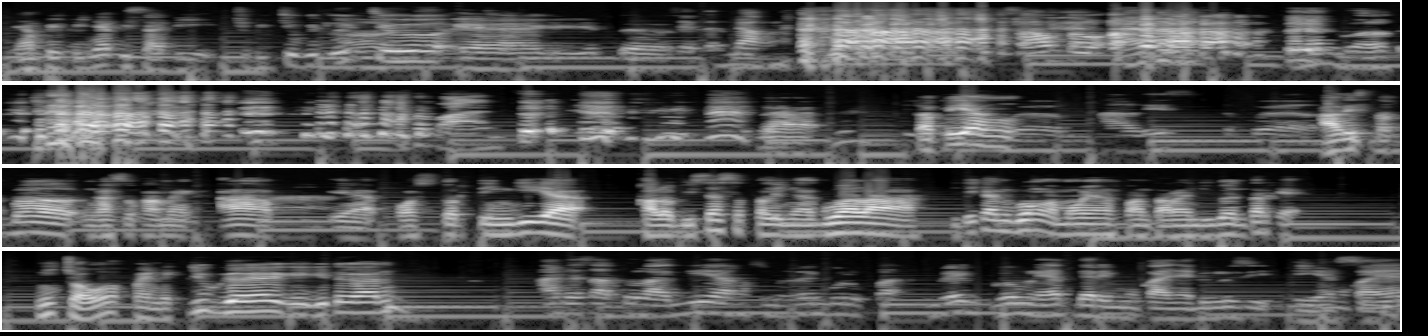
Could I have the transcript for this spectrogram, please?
Yang pipinya bisa dicubit-cubit Oh, lucu bisa, ya gitu. Saya tendang. salto. Gol. Nah tapi yang alis tebel. alis tebel nggak suka make up Nah, ya postur tinggi ya kalau bisa setelinga gua lah. Jadi kan gua nggak mau yang pantaran juga ntar kayak ini cowok pendek juga ya, kayak gitu kan ada satu lagi yang sebenarnya gue lupa. Gue gue melihat dari mukanya dulu sih. Iya mukanya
